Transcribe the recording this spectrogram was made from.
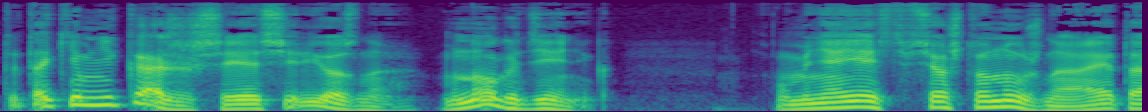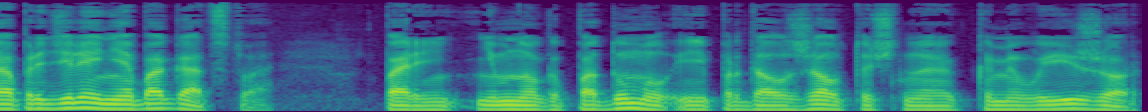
«Ты таким не кажешься, я серьезно. Много денег». «У меня есть все, что нужно, а это определение богатства». Парень немного подумал и продолжал точно камевоежор.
